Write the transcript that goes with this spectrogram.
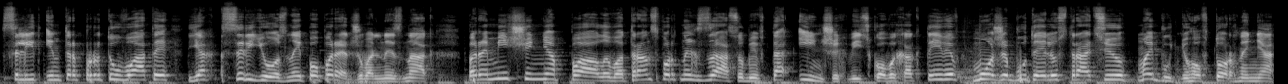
слід інтерпретувати як серйозний попереджувальний знак. Переміщення палива, транспортних засобів та інших військових активів може бути ілюстрацією майбутнього вторгнення.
